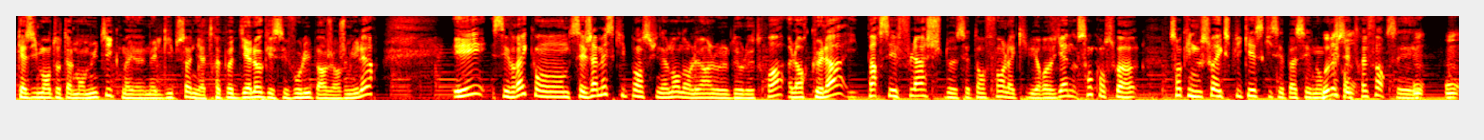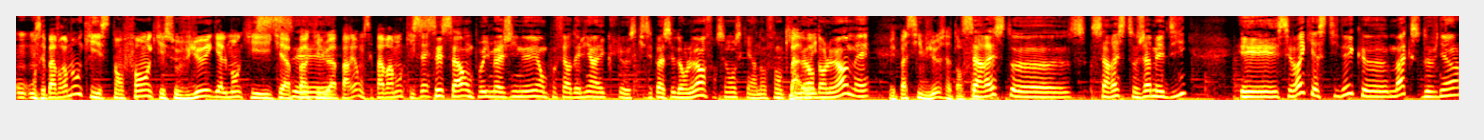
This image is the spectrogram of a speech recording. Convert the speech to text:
quasiment totalement mutique. Mel Gibson, il y a très peu de dialogue et c'est voulu par George Miller. Et c'est vrai qu'on ne sait jamais ce qu'il pense finalement dans le 1, le 2, le 3, alors que là, par ces flashs de cet enfant là qui lui reviennent, sans qu'on soit, sans qu'il nous soit expliqué ce qui s'est passé non plus, parce c'est très fort. C'est, On, on sait pas vraiment qui est cet enfant, qui est ce vieux également qui qui, C'est- qui lui apparaît. On sait pas vraiment qui c'est. c'est ça. On peut imaginer, on peut faire des liens avec le- ce qui s'est passé dans le 1, forcément, parce qu'il y a un enfant qui Bah meurt oui. dans le 1, mais Mais pas si vieux cet enfant. ça reste, euh, ça reste jamais dit. Et c'est vrai qu'il y a cette idée que Max devient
